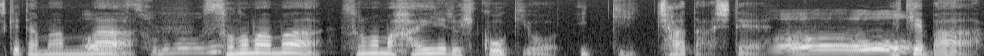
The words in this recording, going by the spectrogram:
つけたまんまそのまま、ね、そのままそのまま入れる飛行機を一機チャーターして行けば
